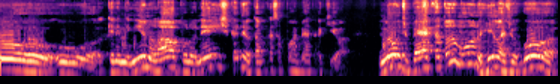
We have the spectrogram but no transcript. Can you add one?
o, aquele menino lá, o polonês, cadê? Eu tava com essa porra aberta aqui, ó. Lundberg, tá todo mundo, Hillard jogou,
